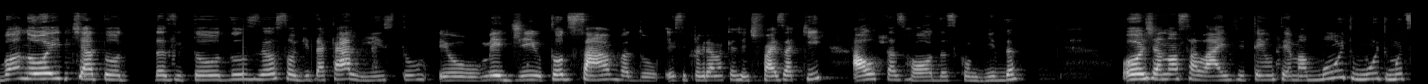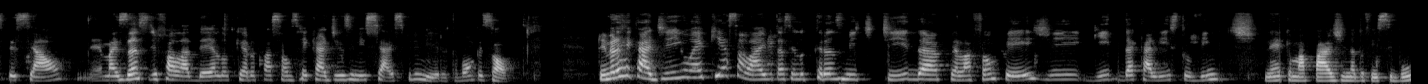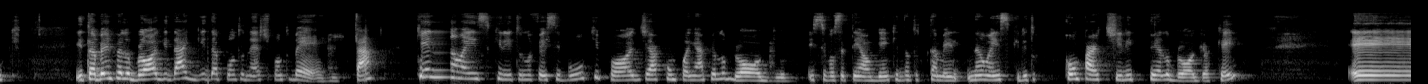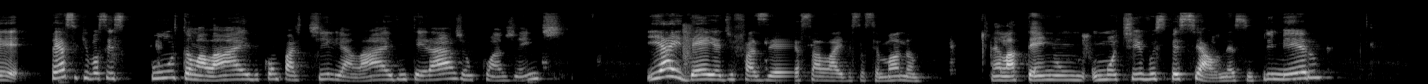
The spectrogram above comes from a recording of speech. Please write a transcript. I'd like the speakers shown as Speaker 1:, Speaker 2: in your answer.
Speaker 1: Boa noite a todas e todos. Eu sou Guida Calisto. Eu medio todo sábado esse programa que a gente faz aqui, Altas Rodas com Guida. Hoje a nossa live tem um tema muito, muito, muito especial. Né? Mas antes de falar dela, eu quero passar os recadinhos iniciais primeiro, tá bom, pessoal? Primeiro recadinho é que essa live está sendo transmitida pela fanpage Guida Calisto 20, né, que é uma página do Facebook, e também pelo blog da guida.net.br, tá? Quem não é inscrito no Facebook pode acompanhar pelo blog. E se você tem alguém que também não é inscrito, compartilhe pelo blog, ok? É, peço que vocês curtam a live, compartilhem a live, interajam com a gente e a ideia de fazer essa live essa semana, ela tem um, um motivo especial, né? Assim, primeiro,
